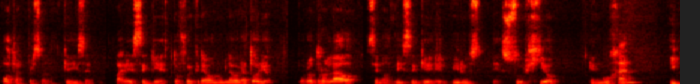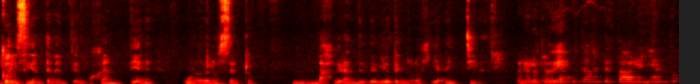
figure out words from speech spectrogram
otras personas que dicen, parece que esto fue creado en un laboratorio. Por otro lado, se nos dice que el virus eh, surgió en Wuhan y coincidentemente Wuhan tiene uno de los centros más grandes de biotecnología en China. Bueno, el otro día justamente estaba leyendo,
